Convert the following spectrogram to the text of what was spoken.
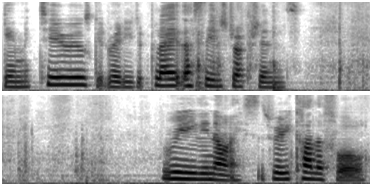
Game materials, get ready to play. That's the instructions. Really nice. It's very colourful.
